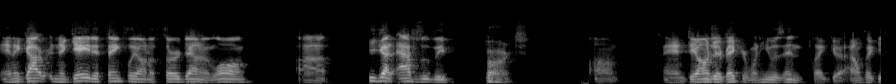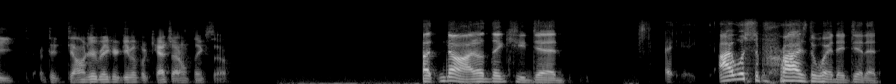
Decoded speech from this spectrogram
and it got negated, thankfully, on a third down and long. Uh, he got absolutely burnt. Um, and DeAndre Baker, when he was in, played good. I don't think he did. DeAndre Baker give up a catch. I don't think so. Uh, no, I don't think he did. I, I was surprised the way they did it.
